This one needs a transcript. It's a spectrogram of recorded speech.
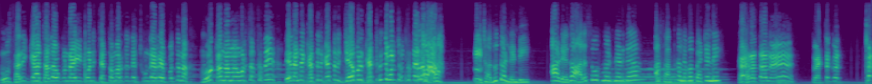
నువ్వు సరిగ్గా చదవకుండా ఇటువంటి చెత్త మార్కులు తెచ్చుకుంటే రేపు పొద్దున మూట నమ్మవలసి వస్తుంది. లేదంటే కత్తిరి కత్తిరి జేబులు కత్తిరించవలసి వస్తుంది ఎదవా? ఆడేదో ఆలస్యం అవుతున్నట్టున్నాడుగా ఆ సంతకాలు ఏవో పెట్టండి. పెడతానే పెట్టక. ఛ,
